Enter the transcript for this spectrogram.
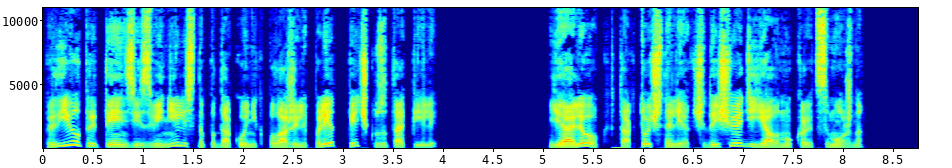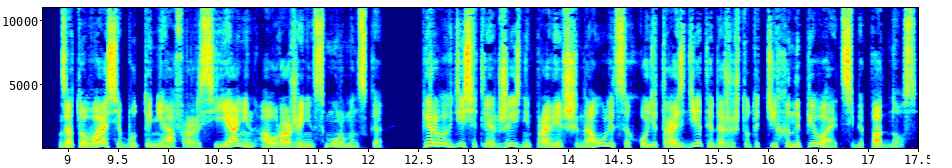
Предъявил претензии, извинились, на подоконник положили плед, печку затопили. Я лег, так точно легче, да еще и одеялом укрыться можно. Зато Вася, будто не афро-россиянин, а уроженец Мурманска, первых десять лет жизни, проведший на улице, ходит раздетый и даже что-то тихо напевает себе под нос.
